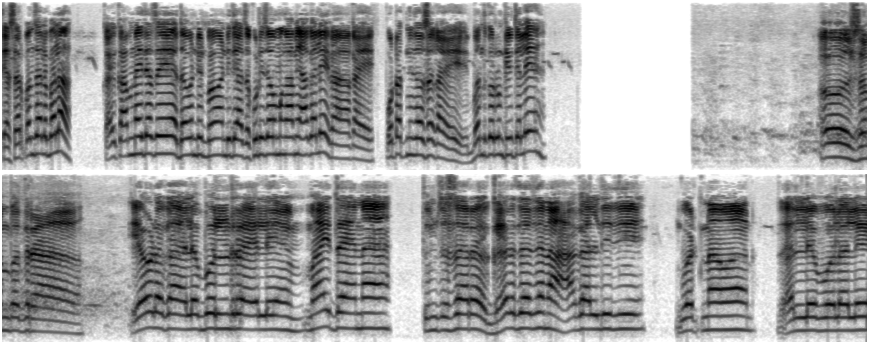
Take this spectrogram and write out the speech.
त्या सरपंचाला बोला काही काम नाही त्याचं. दवंडी भवंडी द्यायचं. कुठे जाऊ मग आम्ही? आगाले का काय? पोटात नाही जसं काय? बंद करून ठेवले ओ संपतराव. एवढं काय बोलून राहिले. माहीत आहे ना? तुमचं सारं घर जाते ना हागाल दिली. बटनावर चालले बोलाले.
